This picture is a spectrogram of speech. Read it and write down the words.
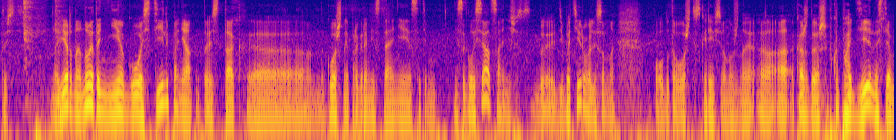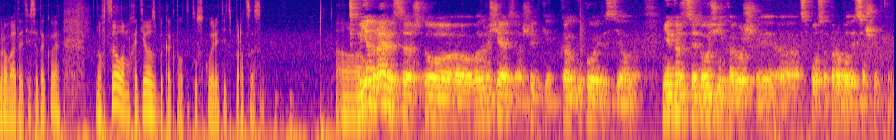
то есть наверное, ну это не Go стиль, понятно, то есть так э, гошные программисты, они с этим не согласятся, они сейчас бы дебатировали со мной, по поводу того, что, скорее всего, нужно э, каждую ошибку по отдельности обрабатывать и все такое. Но в целом хотелось бы как-то вот это ускорить эти процессы. А, Мне нравится, что возвращаются ошибки, как Go это сделано. Мне кажется, это очень хороший э, способ работать с ошибками.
